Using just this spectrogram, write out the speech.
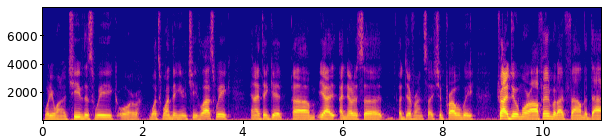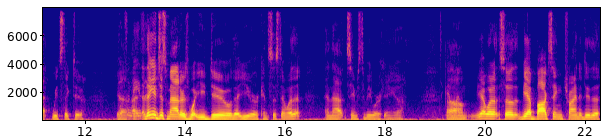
"What do you want to achieve this week?" or "What's one thing you achieved last week?" And I think it, um, yeah, I, I notice a, a difference. I should probably try to do it more often, but I've found that that we stick to. Yeah, That's I- I, think it just matters what you do that you're consistent with it, and that seems to be working. Yeah. It's a good one. Um, yeah. What? So yeah, boxing, trying to do the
